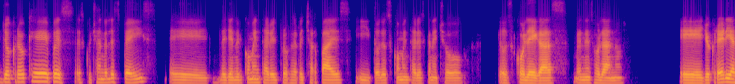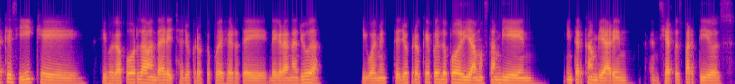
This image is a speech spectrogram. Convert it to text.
yo creo que pues escuchando el Space, eh, leyendo el comentario del profe Richard Páez y todos los comentarios que han hecho los colegas venezolanos. Eh, yo creería que sí, que si juega por la banda derecha, yo creo que puede ser de, de gran ayuda. Igualmente, yo creo que pues lo podríamos también intercambiar en, en ciertos partidos,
